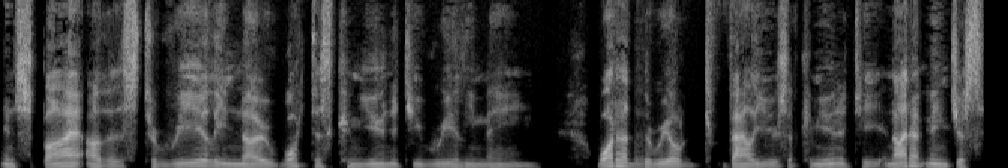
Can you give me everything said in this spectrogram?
inspire others to really know what does community really mean what are the real values of community and i don't mean just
